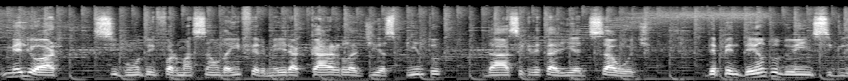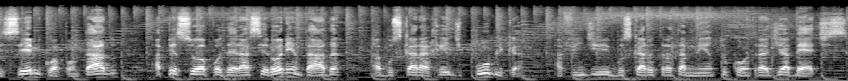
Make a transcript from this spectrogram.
melhor, segundo informação da enfermeira Carla Dias Pinto, da Secretaria de Saúde. Dependendo do índice glicêmico apontado, a pessoa poderá ser orientada a buscar a rede pública a fim de buscar o tratamento contra a diabetes.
